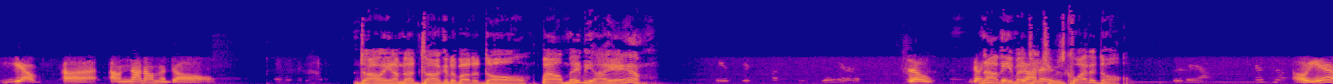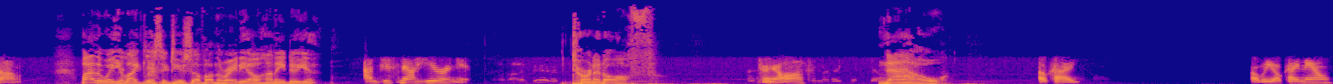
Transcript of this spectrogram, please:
Yeah, uh, uh, not on a doll. Darling, I'm not talking about a doll. Well, maybe I am. So, now you that you mentioned she was quite a doll. Oh, yeah. By the way, you like listening to yourself on the radio, honey, do you? I'm just now hearing it. Turn it off. Turn it off. Now. Okay. Are we okay now?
